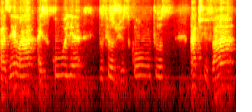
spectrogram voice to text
fazer lá a escolha dos seus descontos, ativar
